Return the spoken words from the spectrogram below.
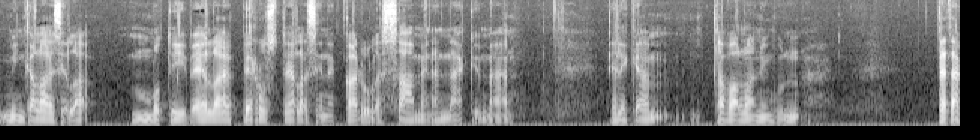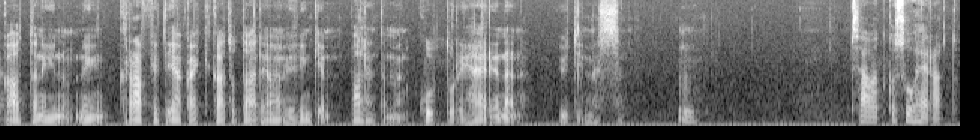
minkälaisilla motiiveilla ja perusteella sinne kadulle saa mennä näkymään. Eli tavallaan niin kuin, tätä kautta niin, niin graffiti ja kaikki katutaide on hyvinkin paljon tämän kulttuurihäirinnän ytimessä. Mm. Saavatko suherot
